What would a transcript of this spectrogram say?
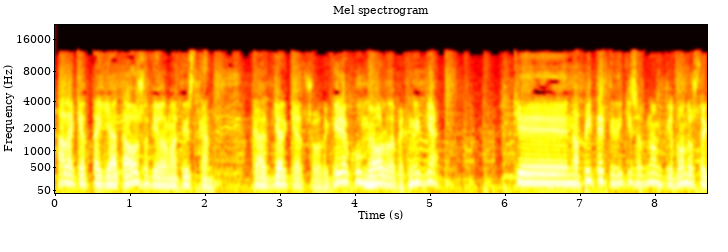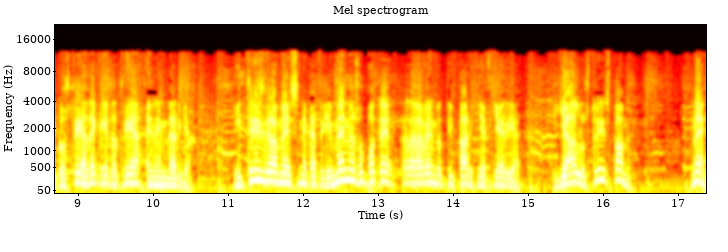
αλλά και τα, για τα όσα διαδραματίστηκαν κατά τη διάρκεια του Σαββατοκύριακου με όλα τα παιχνίδια και να πείτε τη δική σας γνώμη τηλεφωνώντας στο 2310 για τα 390. Οι τρεις γραμμές είναι κατηλημένες οπότε καταλαβαίνετε ότι υπάρχει ευκαιρία. Για άλλους τρεις πάμε. Ναι.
